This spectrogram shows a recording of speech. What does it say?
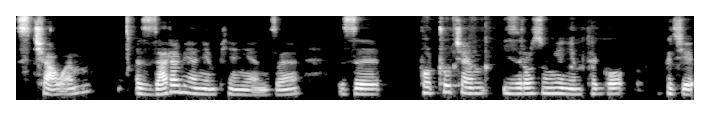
z ciałem, z zarabianiem pieniędzy, z poczuciem i zrozumieniem tego, gdzie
